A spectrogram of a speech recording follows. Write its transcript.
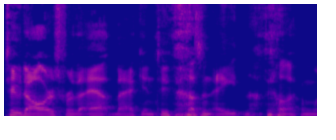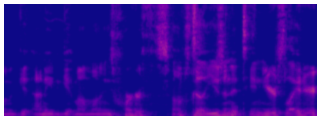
two dollars for the app back in 2008, and I feel like I'm going to get I need to get my money's worth, so I'm still using it ten years later.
